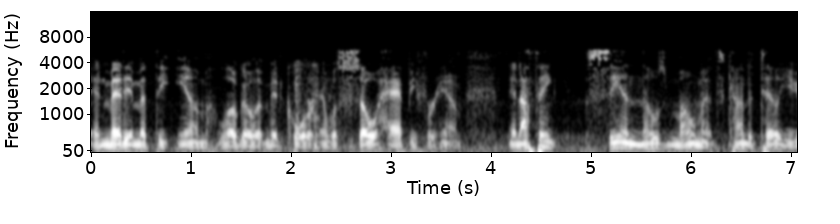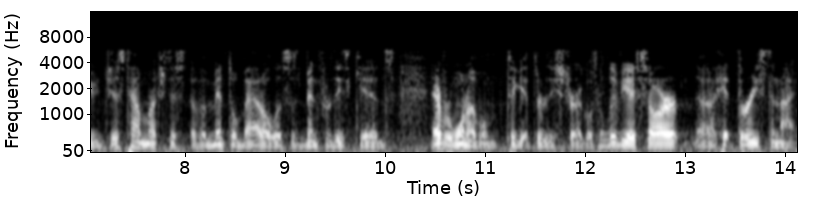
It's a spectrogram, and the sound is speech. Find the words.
and met him at the M logo at midcourt and was so happy for him. And I think seeing those moments kind of tell you just how much this of a mental battle this has been for these kids, every one of them, to get through these struggles. Olivier Sarr uh, hit threes tonight,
